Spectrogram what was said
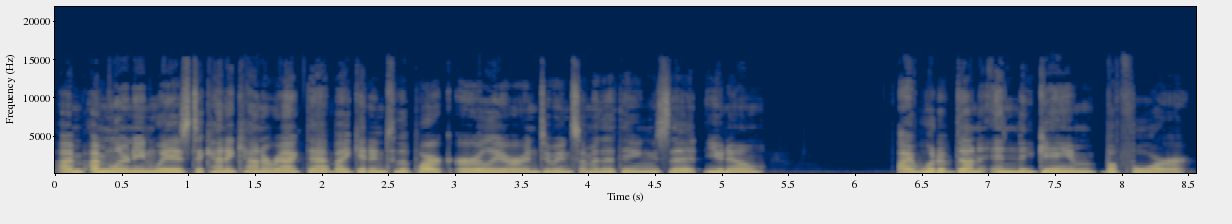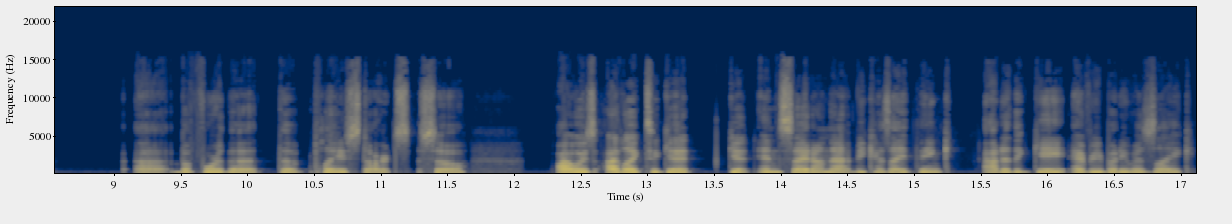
I'm I'm learning ways to kind of counteract that by getting to the park earlier and doing some of the things that, you know, I would have done in the game before uh, before the the play starts. So I always I like to get get insight on that because I think out of the gate everybody was like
